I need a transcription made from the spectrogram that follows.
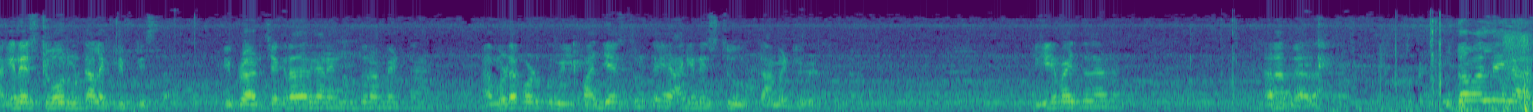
అగెనెస్ట్ స్టోర్ ఉంటే అలా క్లిఫ్ట్ ఇస్తా. ఇప్పుడు అటు చక్రధర్ గారు ఎందుకు దూరం పెట్టినా? ఆ ముడ కొడుకు వీళ్ళు పని చేస్తుంటే అగెనెస్ట్ కామెంట్లు పెడుతున్నారు ఇక ఏమవుతుంది ఖరాబ్ కదా? యుద్ధం వల్లే కావాలి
